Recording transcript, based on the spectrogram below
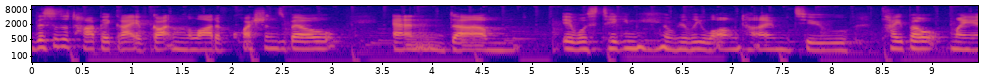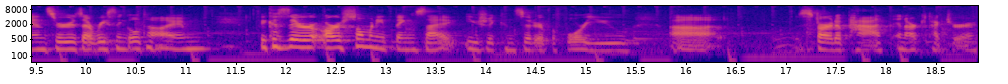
This is a topic I've gotten a lot of questions about and um, it was taking me a really long time to type out my answers every single time because there are so many things that you should consider before you uh, start a path in architecture.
